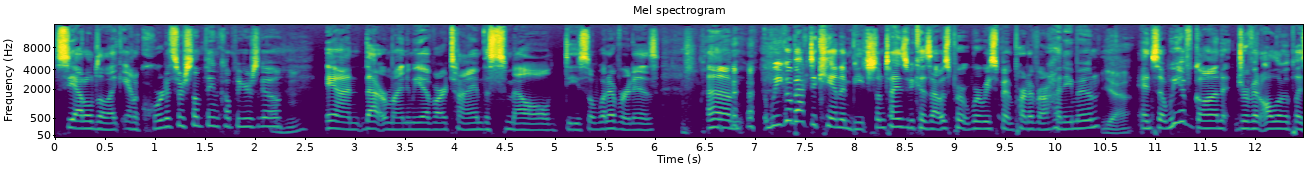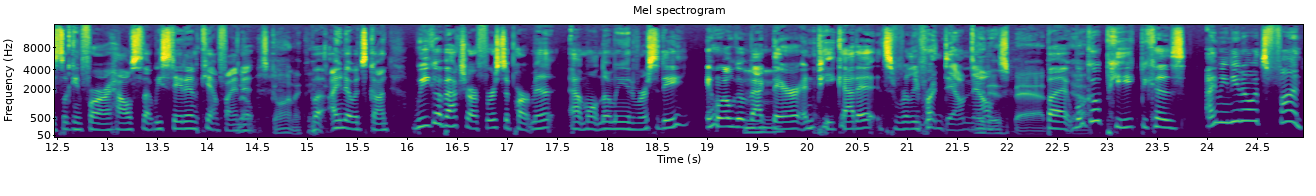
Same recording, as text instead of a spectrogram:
Seattle to like Anacortes or something a couple years ago. Mm-hmm. And that reminded me of our time, the smell, diesel, whatever it is. Um, we go back to Cannon Beach sometimes because that was per- where we spent part of our honeymoon. Yeah. And so we have gone, driven all over the place looking for our house that we stayed in. Can't find No, it. it's gone, I think. But I know it's gone. We go back to our first apartment at Multnomah University and we'll go back there and peek at it. It's really run down now. Mm-hmm. It is bad, But yeah. we'll go peek because, I mean, you know, it's fun.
